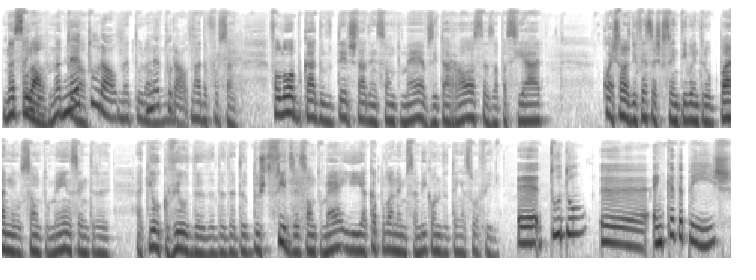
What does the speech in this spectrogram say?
Natural, Sem dúvida. natural. Natural. Natural. Natural. Nada forçado. Falou há bocado de ter estado em São Tomé, a visitar roças, a passear. Quais são as diferenças que sentiu entre o pano São Tomense, entre aquilo que viu de, de, de, dos tecidos em São Tomé e a capulana em Moçambique, onde tem a sua filha? Uh, tudo, uh, em cada país,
